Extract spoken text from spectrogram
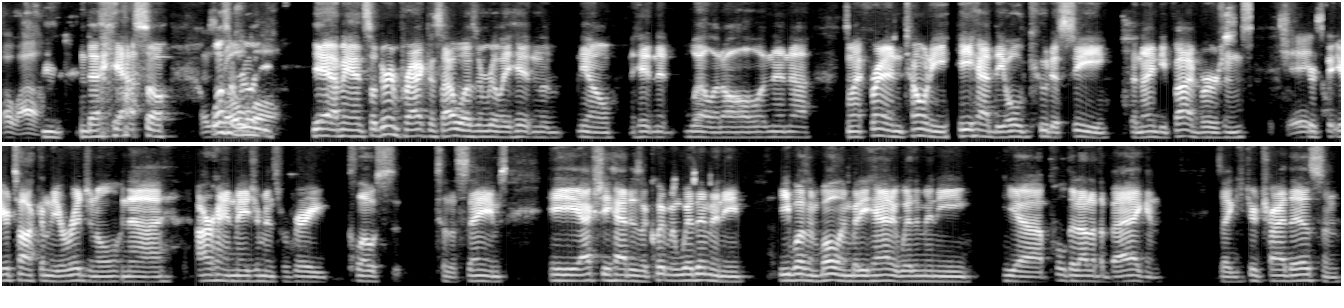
Oh, wow. and uh, yeah, so Wasn't really- ball. yeah, man. So during practice, I wasn't really hitting the, you know, hitting it well at all. And then uh, so my friend Tony, he had the old Cuda C, the '95 versions. You're, you're talking the original, and uh, our hand measurements were very close to the same. He actually had his equipment with him, and he he wasn't bowling, but he had it with him, and he he uh, pulled it out of the bag, and he's like, "You try this," and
